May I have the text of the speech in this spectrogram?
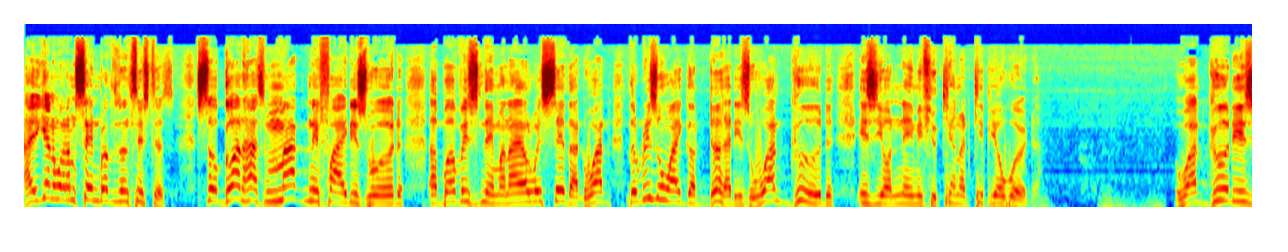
Are you getting what I'm saying, brothers and sisters? So God has magnified His word above His name, and I always say that. What the reason why God does that is what good is your name if you cannot keep your word? What good is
